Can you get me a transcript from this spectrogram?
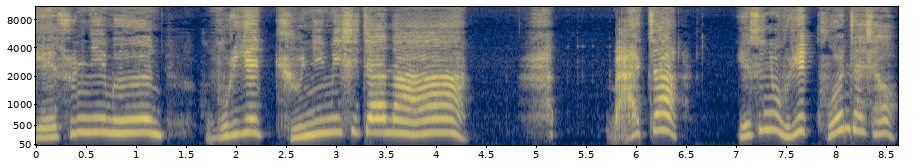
예수님은 우리의 주님이시잖아. 맞아. 예수님은 우리의 구원자셔.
